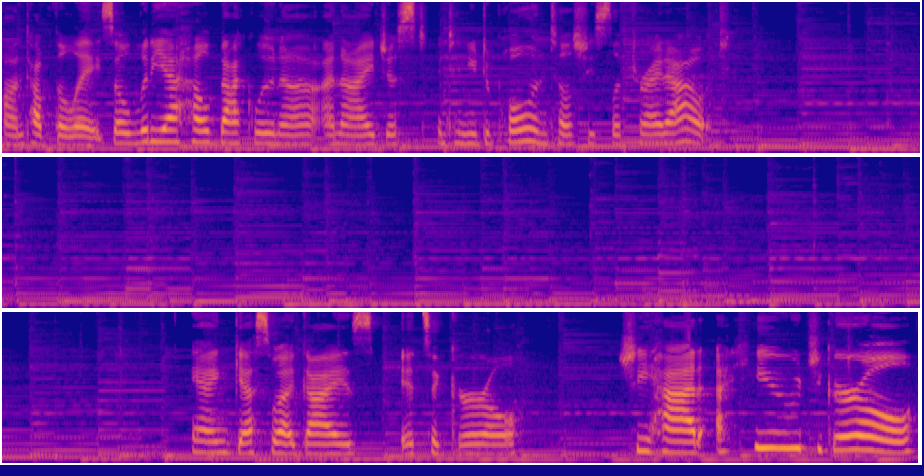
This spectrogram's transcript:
on top of the leg. So Lydia held back Luna and I just continued to pull until she slipped right out. And guess what, guys? It's a girl. She had a huge girl.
